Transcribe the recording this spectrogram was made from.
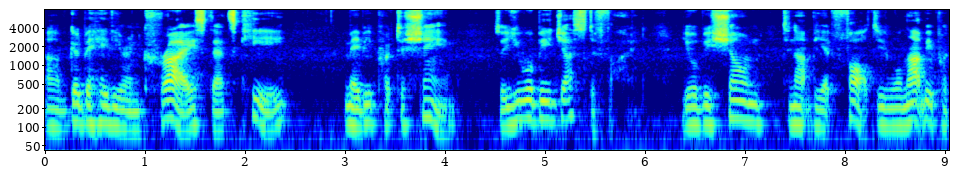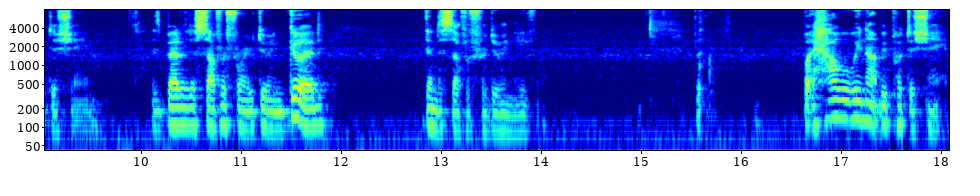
um, good behavior in Christ, that's key, may be put to shame. So you will be justified. You will be shown to not be at fault. You will not be put to shame. It's better to suffer for doing good than to suffer for doing evil. But, how will we not be put to shame?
